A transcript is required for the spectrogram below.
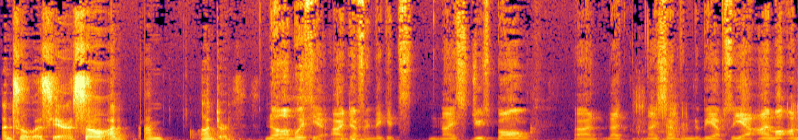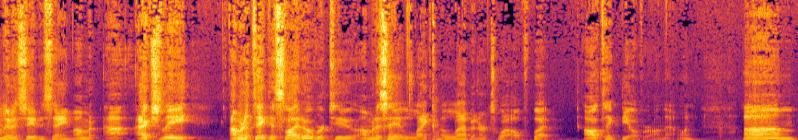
until this year. So I'm I'm under. No, I'm with you. I definitely think it's nice juice ball. Uh, that nice time for him to be up. So yeah, I'm I'm going to say the same. I'm uh, actually I'm going to take the slide over to I'm going to say like 11 or 12, but I'll take the over on that one. Um,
